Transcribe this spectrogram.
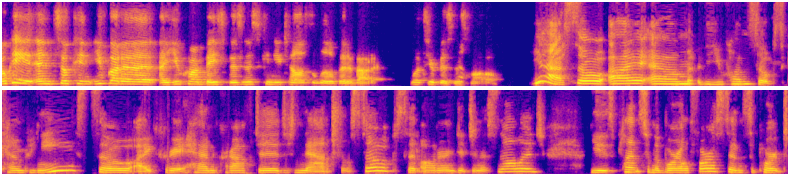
Okay, and so can you've got a, a Yukon-based business? Can you tell us a little bit about it? What's your business model? Yeah, so I am the Yukon Soaps Company. So I create handcrafted natural soaps that honor Indigenous knowledge, use plants from the boreal forest, and support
